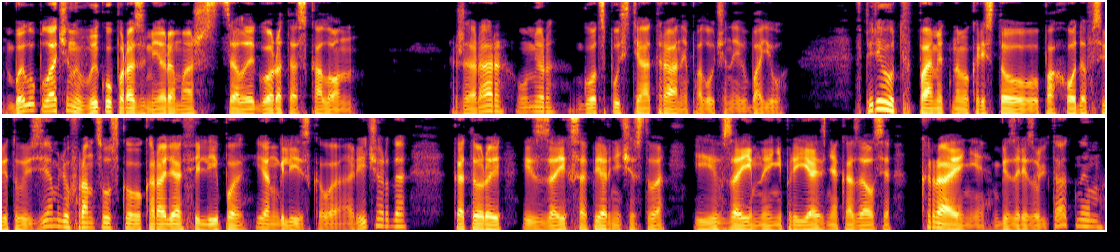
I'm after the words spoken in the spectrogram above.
был уплачен выкуп размером аж с целый город Аскалон. Жерар умер год спустя от раны, полученной в бою. В период памятного крестового похода в Святую Землю французского короля Филиппа и английского Ричарда который из-за их соперничества и взаимной неприязни оказался крайне безрезультатным,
